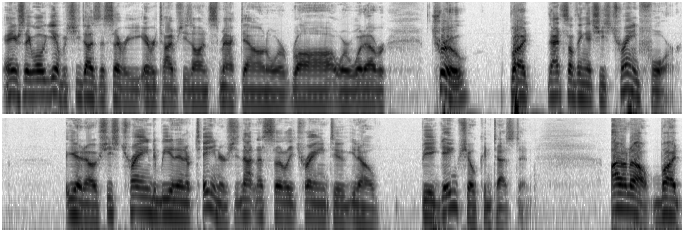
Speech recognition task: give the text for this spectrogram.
And you say, well, yeah, but she does this every every time she's on SmackDown or Raw or whatever. True, but that's something that she's trained for. You know, she's trained to be an entertainer. She's not necessarily trained to, you know, be a game show contestant. I don't know, but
